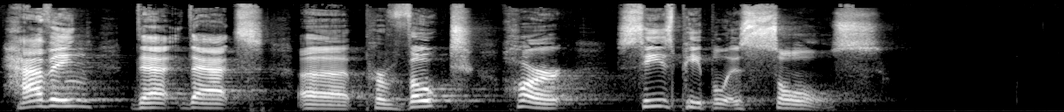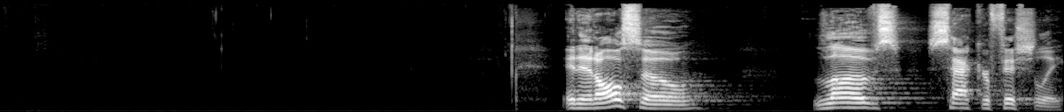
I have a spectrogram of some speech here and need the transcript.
having that, that uh, provoked heart sees people as souls. And it also loves sacrificially.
